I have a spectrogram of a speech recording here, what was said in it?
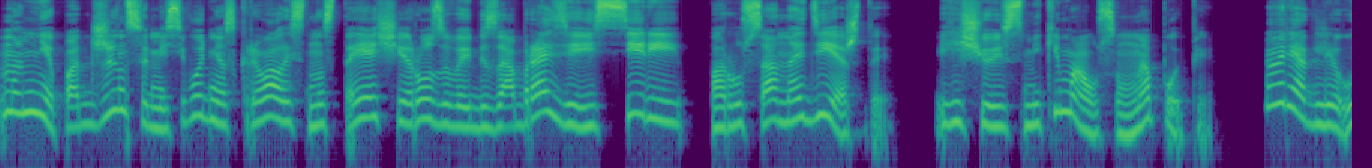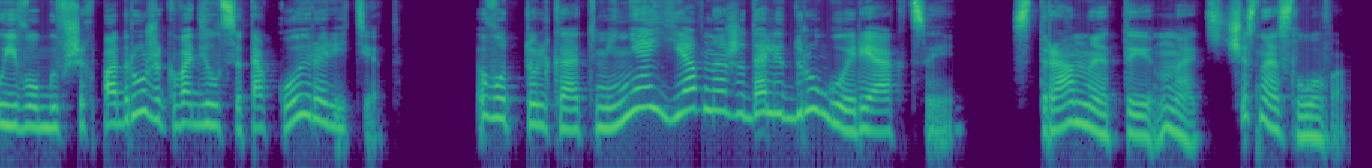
На мне под джинсами сегодня скрывалось настоящее розовое безобразие из серии «Паруса надежды», еще и с Микки Маусом на попе. Вряд ли у его бывших подружек водился такой раритет. Вот только от меня явно ожидали другой реакции. «Странная ты, Надь, честное слово.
